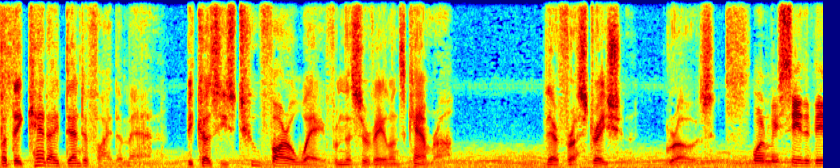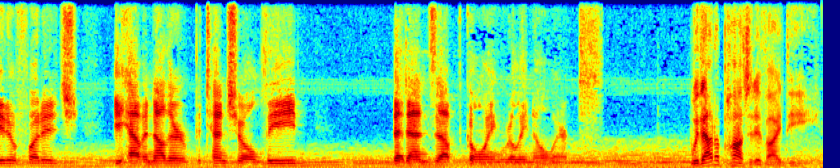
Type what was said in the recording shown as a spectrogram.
But they can't identify the man because he's too far away from the surveillance camera. Their frustration grows. When we see the video footage, you have another potential lead that ends up going really nowhere. Without a positive ID,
